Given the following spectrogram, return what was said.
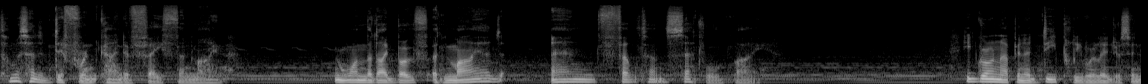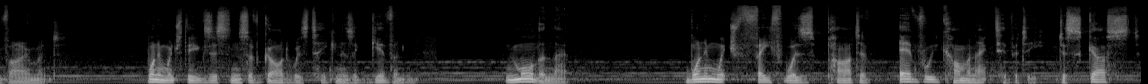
Thomas had a different kind of faith than mine, one that I both admired and felt unsettled by. He'd grown up in a deeply religious environment, one in which the existence of God was taken as a given. And more than that, one in which faith was part of every common activity, discussed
